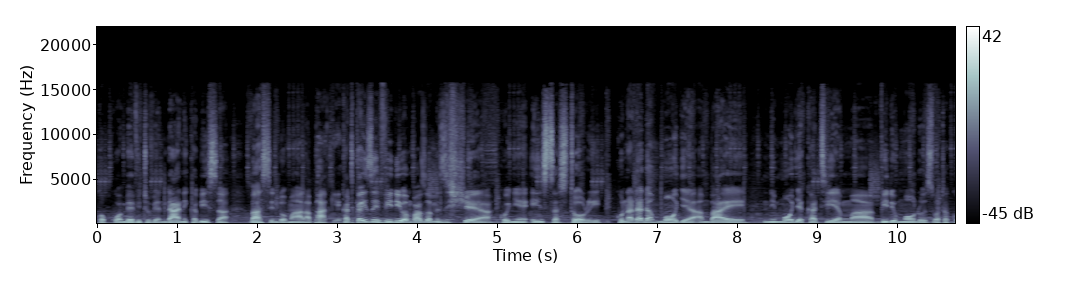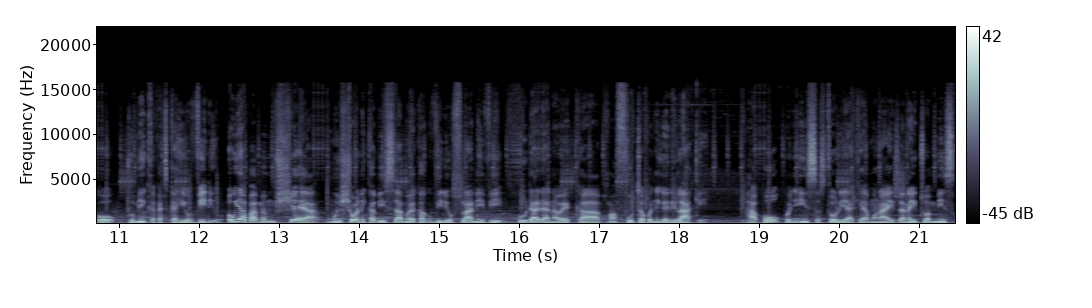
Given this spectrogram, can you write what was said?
kwa kuambia vitu vya ndani kabisa, basi ndo mahala pake. Katika hizi video ambazo amezishare kwenye Insta story, kuna dada mmoja ambaye ni mmoja kati ya ma video models watakaotumika katika hiyo video. Huyu hapa amemshare mwishoni kabisa, ameweka video fulani hivi, huyu dada anaweka mafuta kwenye gari lake hapo kwenye insta story yake ya Harmonize. Anaitwa Miss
